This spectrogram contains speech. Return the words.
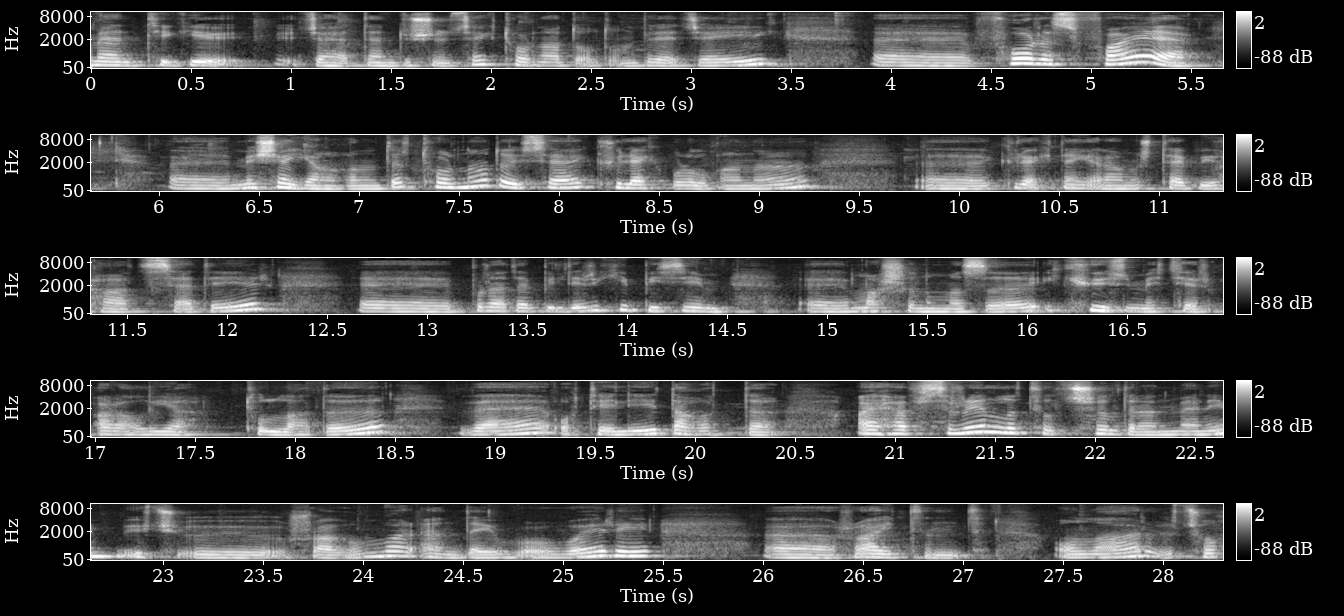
məntiqi cəhətdən düşünsək tornado olduğunu biləcəyik. Forest fire meşə yanğınıdır. Tornado isə külək vurulğanı, küləkdən yaranmış təbii hadisədir. Burada bildirir ki, bizim maşınımızı 200 metr aralıya tulladı və oteli dağıtdı. I have three little children. Mənim üç ə, uşağım var and they were very frightened. Onlar çox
